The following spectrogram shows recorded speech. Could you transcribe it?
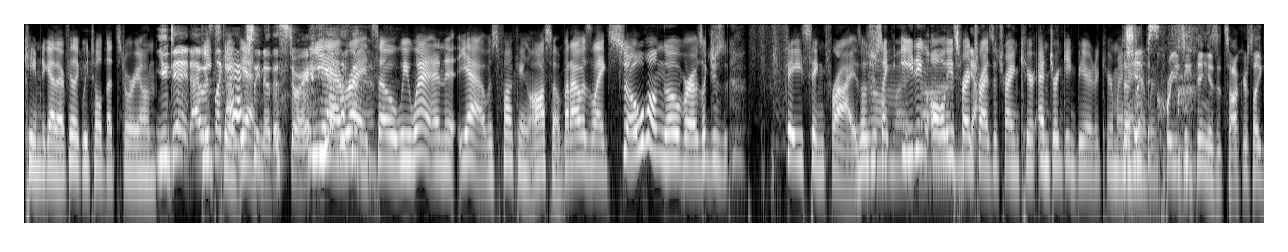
came together. I feel like we told that story on. You did. I was like, I Geekscape, yeah. actually know this story. Yeah, right. So we went, and it, yeah, it was fucking awesome. But I was like so hungover. I was like just f- facing fries. I was just Oh like my eating all these French Yeah. fries to try and cure, and drinking beer to cure my The, hangover. the crazy thing is that soccer's like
